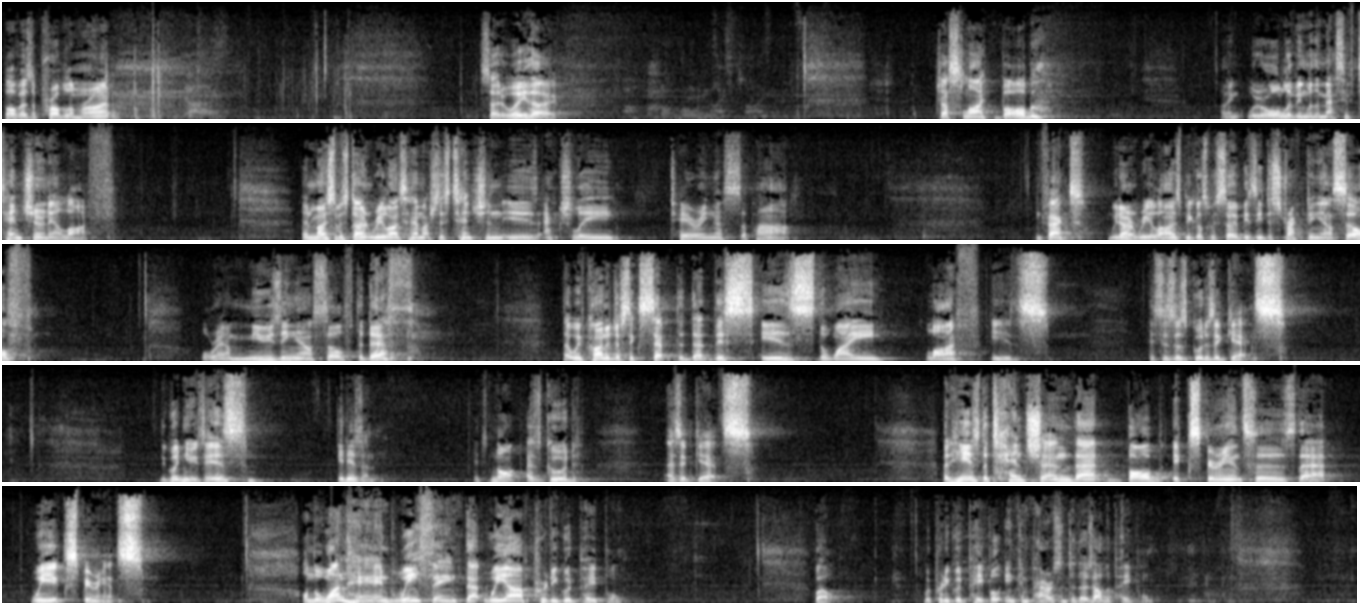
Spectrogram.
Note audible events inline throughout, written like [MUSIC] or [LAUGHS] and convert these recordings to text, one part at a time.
Bob has a problem, right? So do we, though. Just like Bob, I think we're all living with a massive tension in our life. And most of us don't realize how much this tension is actually tearing us apart. In fact, we don't realize because we're so busy distracting ourselves or amusing ourselves to death that we've kind of just accepted that this is the way life is. This is as good as it gets. The good news is, it isn't. It's not as good as it gets. But here's the tension that Bob experiences, that we experience. On the one hand, we think that we are pretty good people. Well, we're pretty good people in comparison to those other people.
